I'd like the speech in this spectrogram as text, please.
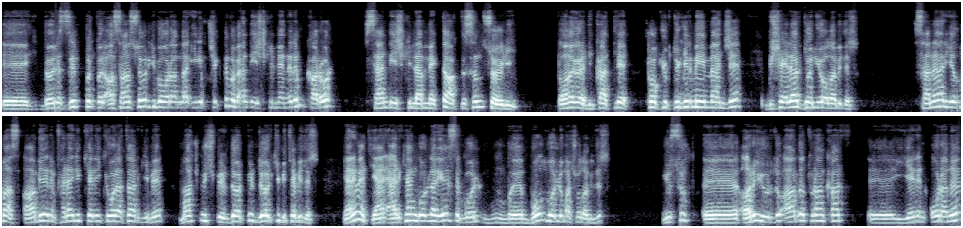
Ee, böyle zırt pırt böyle asansör gibi oranlar inip çıktı mı ben de işkillenirim. Karol sen de işkillenmekte haklısın söyleyeyim. Ona göre dikkatli. Çok yüklü girmeyin bence. Bir şeyler dönüyor olabilir. Saner Yılmaz. Abilerim Fener ilk iki gol atar gibi maç 3-1, 4-1, 4-2 bitebilir. Yani evet yani erken goller gelirse gol, bol gollü maç olabilir. Yusuf e, Arı Yurdu Arda Turan kart e, yerin oranı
